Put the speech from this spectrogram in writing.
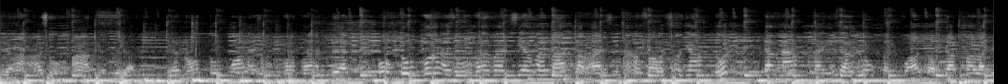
ดียวหาส่งมาเดือดเดือดน้องตุ้มมาส่งมาผ่านเดือดบอกตุ้มมาส่งมาเสียงมันลานกับไอ้สิมาต่อโซยามนุษดังน้ำไหลดังลงไปขวากับดันมาลาย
